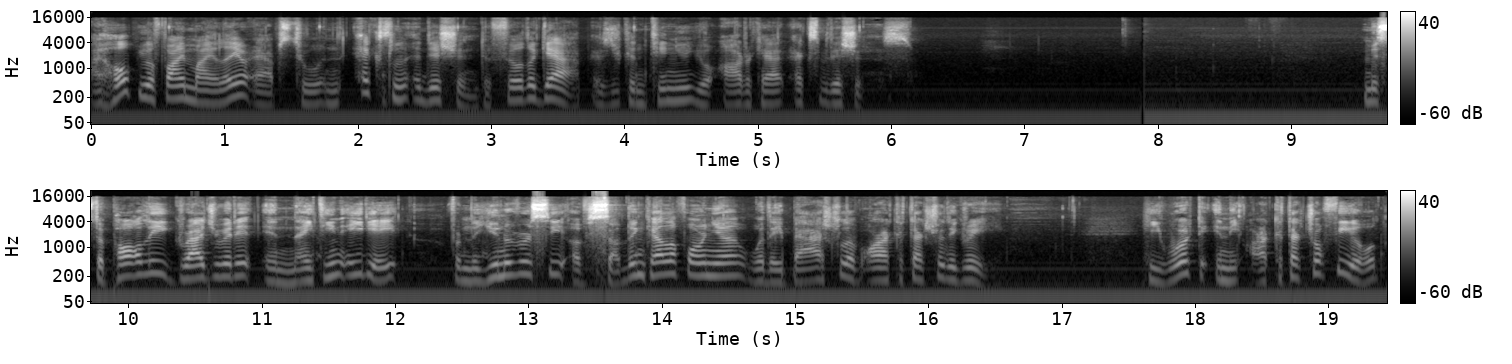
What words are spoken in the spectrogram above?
I hope you'll find my Layer Apps tool an excellent addition to fill the gap as you continue your AutoCAD expeditions. Mr. Pauly graduated in 1988 from the University of Southern California with a Bachelor of Architecture degree. He worked in the architectural field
